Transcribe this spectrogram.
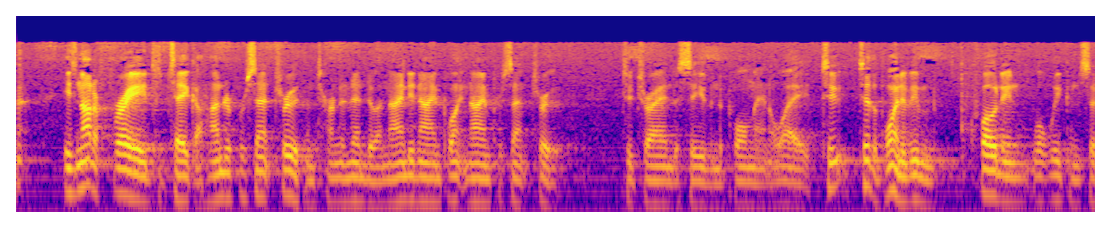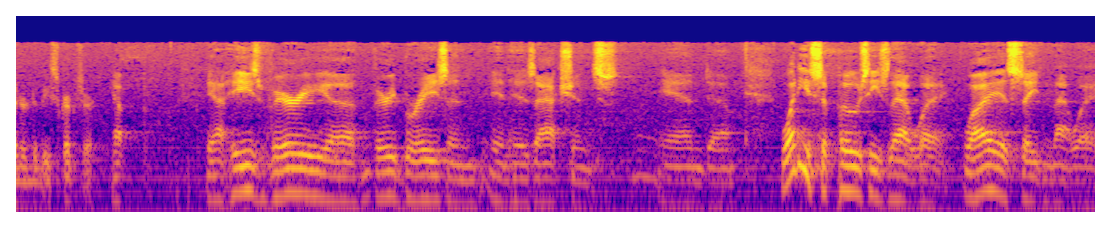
he's not afraid to take a 100% truth and turn it into a 99.9% truth to try and deceive and to pull man away, to, to the point of even quoting what we consider to be scripture. Yep. Yeah, he's very, uh, very brazen in his actions. And uh, why do you suppose he's that way? Why is Satan that way?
